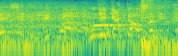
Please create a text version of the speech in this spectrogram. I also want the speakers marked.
Speaker 1: Et c'est une victoire pour... Du gâteau.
